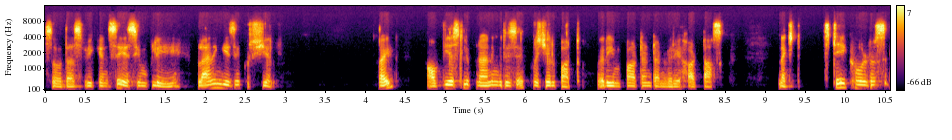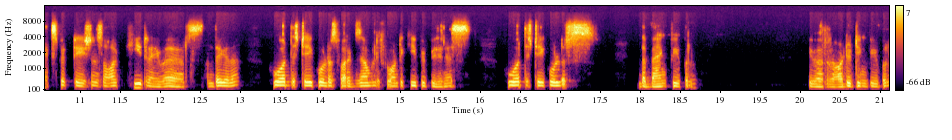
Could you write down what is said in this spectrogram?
So thus we can say simply planning is a crucial, right? Obviously planning is a crucial part, very important and very hard task. Next, stakeholders expectations are key drivers. Who are the stakeholders? For example, if you want to keep a business, who are the stakeholders? The bank people, your auditing people,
